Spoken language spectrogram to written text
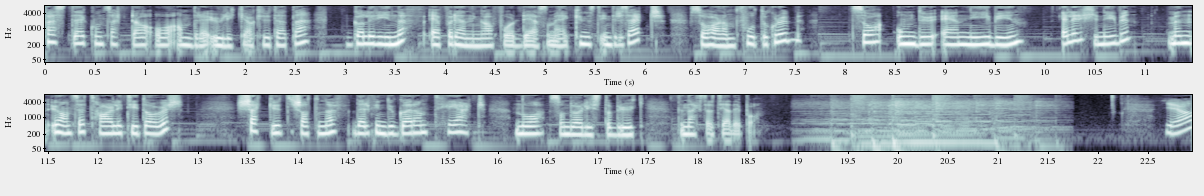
fester, konserter og andre ulike aktiviteter. Galleri Nøff er foreninga for det som er kunstinteressert. Så har de fotoklubb. Så om du er ny i byen, eller ikke ny i byen, men uansett har litt tid til overs, sjekk ut Chateau Neuf. Der finner du garantert noe som du har lyst til å bruke den ekstra tida di på. Ja,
